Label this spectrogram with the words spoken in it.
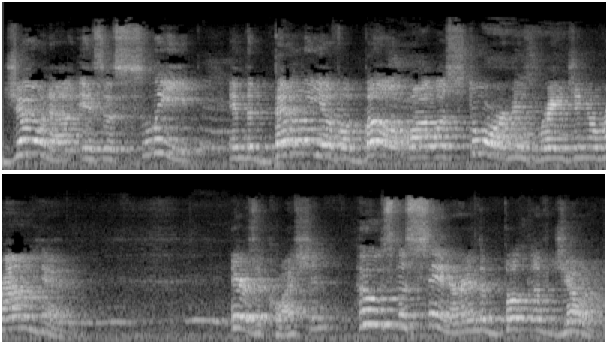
Jonah is asleep in the belly of a boat while a storm is raging around him. Here's a question Who's the sinner in the book of Jonah?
